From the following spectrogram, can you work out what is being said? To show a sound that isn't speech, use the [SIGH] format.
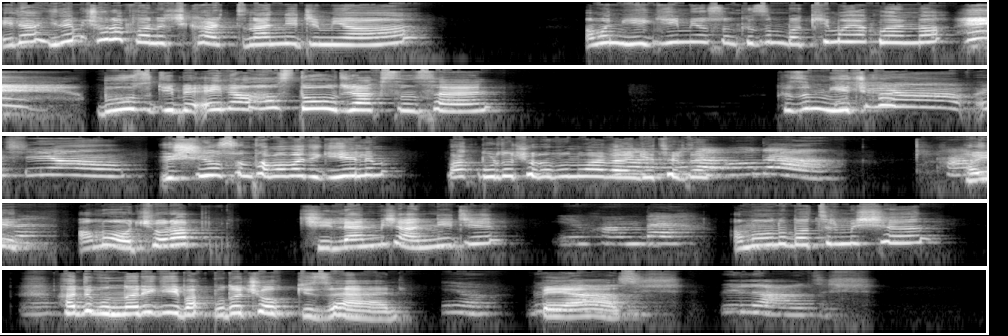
Ela yine mi çoraplarını çıkarttın anneciğim ya? Ama niye giymiyorsun kızım? Bakayım ayaklarına. [GASPS] Buz gibi. Ela hasta olacaksın sen. Kızım niye çıkar? Üşüyorum. Üşüyorum. Üşüyorsun tamam hadi giyelim. Bak burada çorabın var ben getirdim. Burada. Hayır ama o çorap kirlenmiş anneciğim. Ama onu batırmışsın. Hadi bunları giy bak bu da çok güzel. Beyaz. Biraz.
